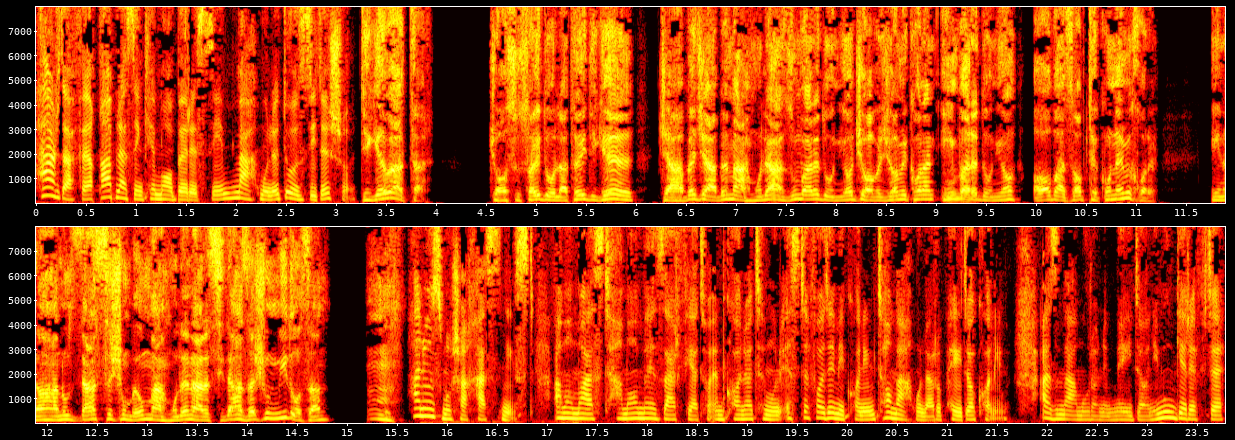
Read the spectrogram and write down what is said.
هر دفعه قبل از اینکه ما برسیم محموله دزدیده شد. دیگه بدتر. جاسوسای دولت های دیگه جعبه جعبه محموله از اون ور دنیا جابجا می‌کنن این ور دنیا آب از آب تکون نمی‌خوره. اینا هنوز دستشون به اون محموله نرسیده ازشون میدوزن؟ هنوز مشخص نیست. اما ما از تمام ظرفیت و امکاناتمون استفاده می کنیم تا محموله رو پیدا کنیم. از ماموران میدانیمون گرفته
